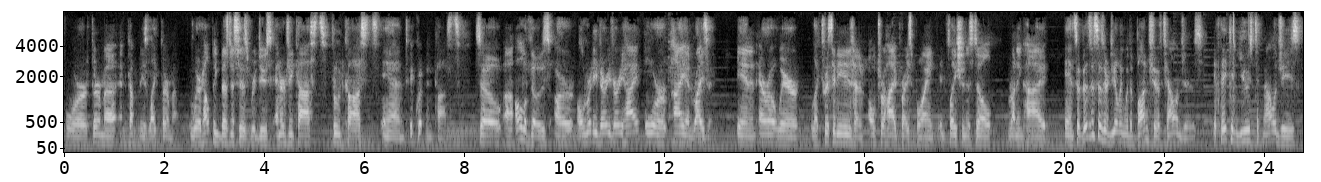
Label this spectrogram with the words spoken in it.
for Therma and companies like Therma. We're helping businesses reduce energy costs, food costs, and equipment costs. So, uh, all of those are already very, very high or high and rising in an era where electricity is at an ultra high price point, inflation is still running high. And so, businesses are dealing with a bunch of challenges. If they can use technologies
